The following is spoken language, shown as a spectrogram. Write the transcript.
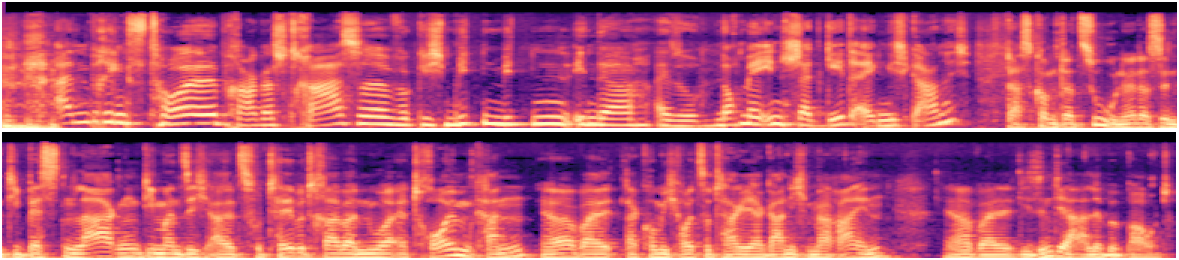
anbringst. Toll, Prager Straße, wirklich mitten, mitten in der, also noch mehr Innenstadt geht eigentlich gar nicht. Das kommt dazu. Ne? Das sind die besten Lagen, die man sich als Hotelbetreiber nur erträumen kann, ja, weil da komme ich heutzutage ja gar nicht mehr rein ja, weil die sind ja alle bebaut.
